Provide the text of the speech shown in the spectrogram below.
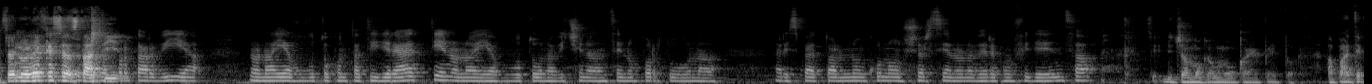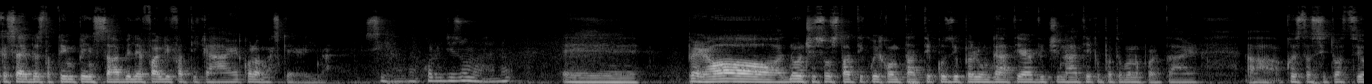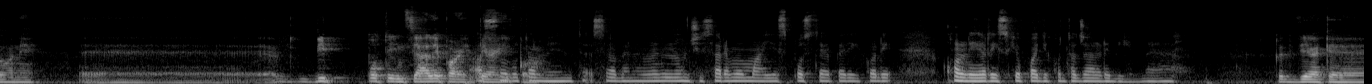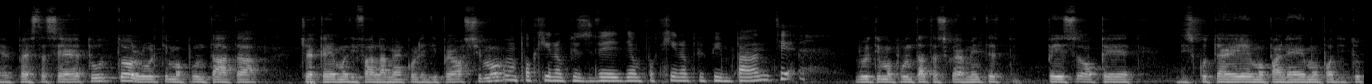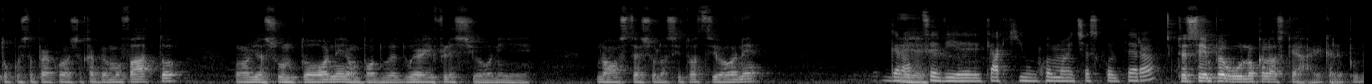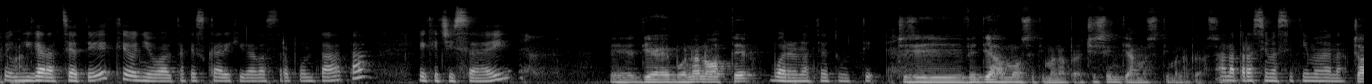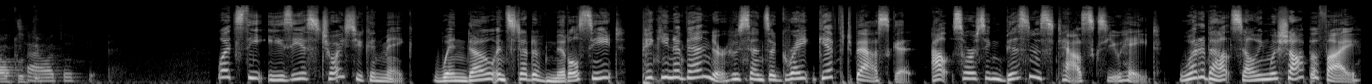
Cioè, non è che siano stati- portare via. Non hai avuto contatti diretti, non hai avuto una vicinanza inopportuna rispetto al non conoscersi e non avere confidenza. Sì, diciamo che comunque ripeto a parte che sarebbe stato impensabile farli faticare con la mascherina Sì, vabbè, quello disumano. Eh, però non ci sono stati quei contatti così prolungati e ravvicinati che potevano portare a questa situazione eh, di potenziale pericolo. Assolutamente. Sì, vabbè, non, non ci saremo mai esposti ai pericoli con il rischio poi di contagiare le bimbe. eh. Quindi direi che per stasera è tutto. L'ultima puntata cercheremo di farla mercoledì prossimo. Un pochino più sveglie, un pochino più pimpanti. L'ultima puntata sicuramente penso che discuteremo, parleremo un po' di tutto questo percorso che abbiamo fatto, un riassuntone, un po' due, due riflessioni nostre sulla situazione. Grazie di- a chiunque mai ci ascolterà. C'è sempre uno che la scarica le puntate. Quindi grazie a te che ogni volta che scarichi la nostra puntata e che ci sei, Eh, direi buonanotte, buonanotte a tutti. ci vediamo settimana prossima, ci sentiamo settimana prossima. Alla prossima settimana. Ciao a tutti. Ciao a tutti. What's the easiest choice you can make? Window instead of middle seat? Picking a vendor who sends a great gift basket? Outsourcing business tasks you hate? What about selling with Shopify?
